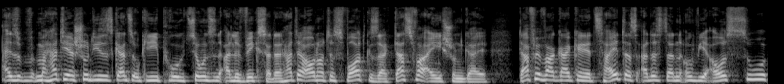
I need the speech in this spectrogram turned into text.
also man hatte ja schon dieses ganze, okay, die Produktionen sind alle Wichser. Dann hat er auch noch das Wort gesagt. Das war eigentlich schon geil. Dafür war gar keine Zeit, das alles dann irgendwie auszu,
